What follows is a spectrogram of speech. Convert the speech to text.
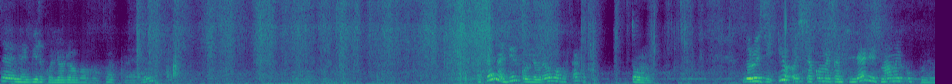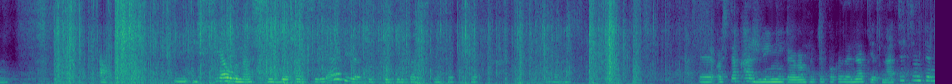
Це набір кольорового паперу. Це набір кольорового картону. Друзі, і ось таку ми канцелярію з мамою купили. А, і, і ще у нас є канцелярія, тут декілька штучок. Е, ось така ж лінійка, я вам хочу показати на 15 см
